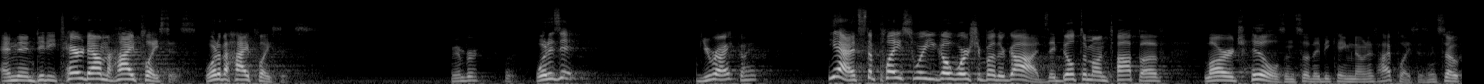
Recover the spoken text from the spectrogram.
And then did he tear down the high places? What are the high places? Remember? What is it? You're right. Go ahead. Yeah, it's the place where you go worship other gods. They built them on top of large hills, and so they became known as high places. And so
